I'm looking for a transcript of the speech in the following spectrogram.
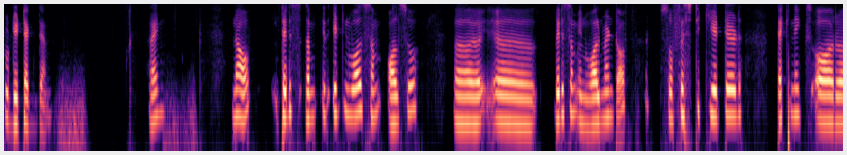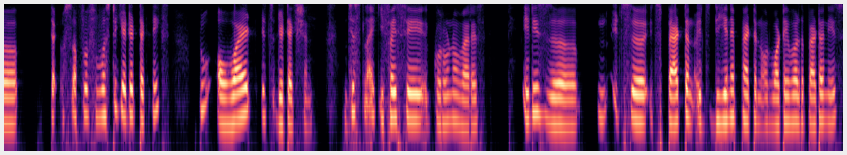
to detect them right? Now there is some it involves some also uh, uh, there is some involvement of sophisticated techniques or uh, sophisticated techniques to avoid its detection. Just like if i say coronavirus it is uh, its uh, its pattern its dna pattern or whatever the pattern is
